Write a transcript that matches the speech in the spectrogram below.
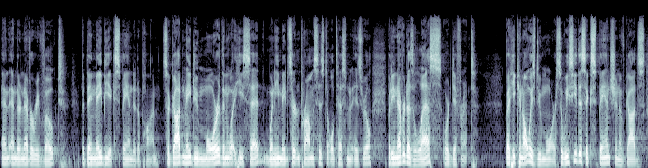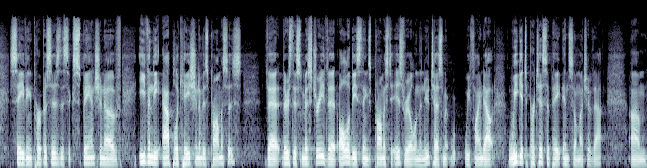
and, and they're never revoked but they may be expanded upon. So God may do more than what he said when he made certain promises to Old Testament Israel, but he never does less or different. But he can always do more. So we see this expansion of God's saving purposes, this expansion of even the application of his promises. That there's this mystery that all of these things promised to Israel in the New Testament, we find out we get to participate in so much of that. Um,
